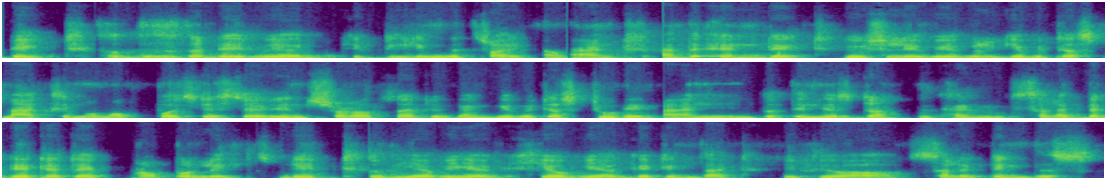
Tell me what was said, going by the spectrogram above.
date. So this is the date we are dealing with right now. And at the end date, usually we will give it as maximum of purchase date. Instead of that, you can give it as today and the thing is done. You can select the data type properly, date. So here we are here we are getting that. If you are selecting this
